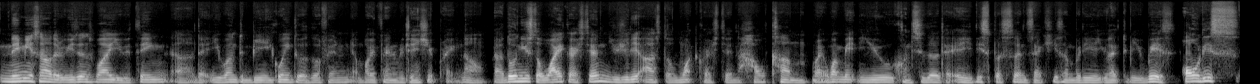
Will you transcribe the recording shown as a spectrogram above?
name me some of the reasons why you think uh, that you want to be going to a girlfriend and boyfriend relationship right now. Uh, don't use the why question. Usually ask the what question. How come? Right? What made you consider that, hey, this person is actually somebody you like to be with? All this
